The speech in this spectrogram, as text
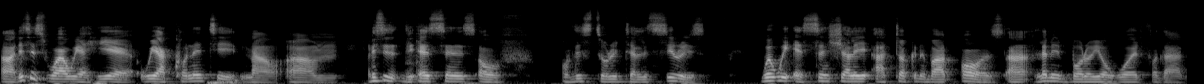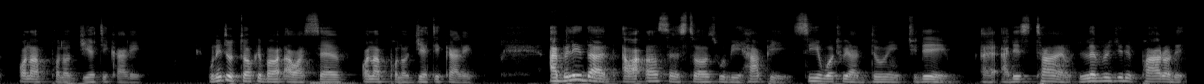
Uh, this is why we are here. We are connected now. Um, this is the essence of of this storytelling series, where we essentially are talking about us. Uh, let me borrow your word for that. Unapologetically, we need to talk about ourselves unapologetically. I believe that our ancestors will be happy see what we are doing today uh, at this time, leveraging the power of the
